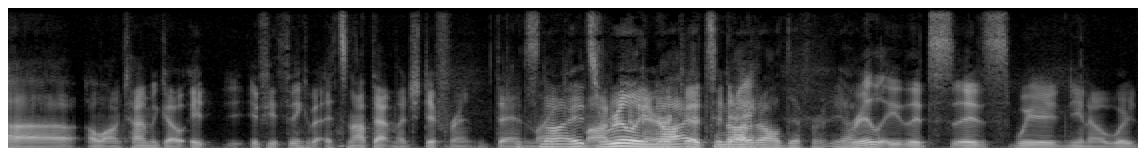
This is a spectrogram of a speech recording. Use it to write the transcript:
uh, a long time ago, it if you think about, it, it's not that much different than it's like not it's really America not it's not at all different yeah. Really, it's it's weird. You know, we're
